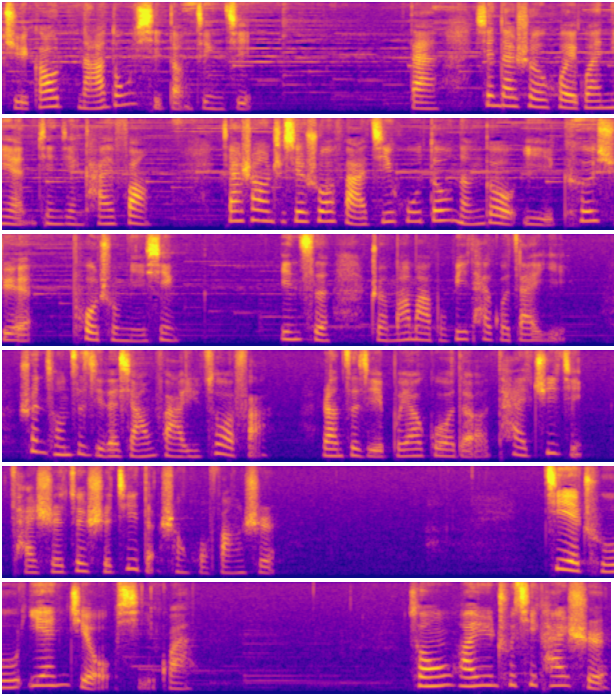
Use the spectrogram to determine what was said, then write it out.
举高拿东西等禁忌。但现代社会观念渐渐开放，加上这些说法几乎都能够以科学破除迷信，因此准妈妈不必太过在意，顺从自己的想法与做法，让自己不要过得太拘谨，才是最实际的生活方式。戒除烟酒习惯。从怀孕初期开始，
